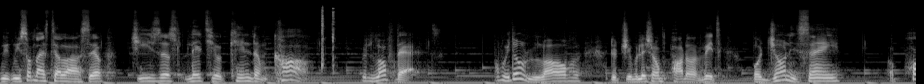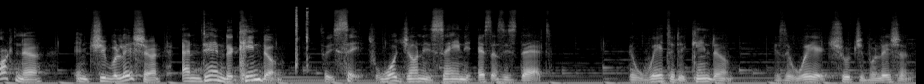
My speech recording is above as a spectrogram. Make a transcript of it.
We, we sometimes tell ourselves, Jesus, let your kingdom come. We love that we don't love the tribulation part of it. But John is saying, a partner in tribulation and then the kingdom. So he says, what John is saying in essence is that the way to the kingdom is the way through tribulation.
